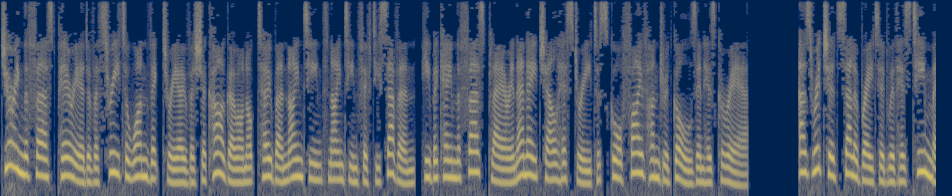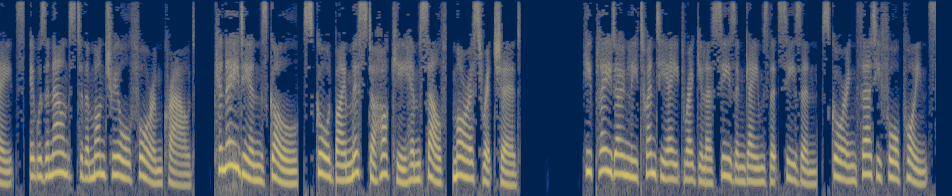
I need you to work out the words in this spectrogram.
During the first period of a 3-1 victory over Chicago on October 19, 1957, he became the first player in NHL history to score 500 goals in his career. As Richard celebrated with his teammates, it was announced to the Montreal Forum crowd, Canadian's goal, scored by Mr. Hockey himself, Maurice Richard. He played only 28 regular season games that season, scoring 34 points,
